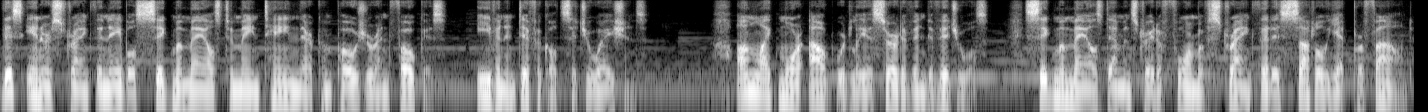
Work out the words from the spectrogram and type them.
This inner strength enables Sigma males to maintain their composure and focus, even in difficult situations. Unlike more outwardly assertive individuals, Sigma males demonstrate a form of strength that is subtle yet profound.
